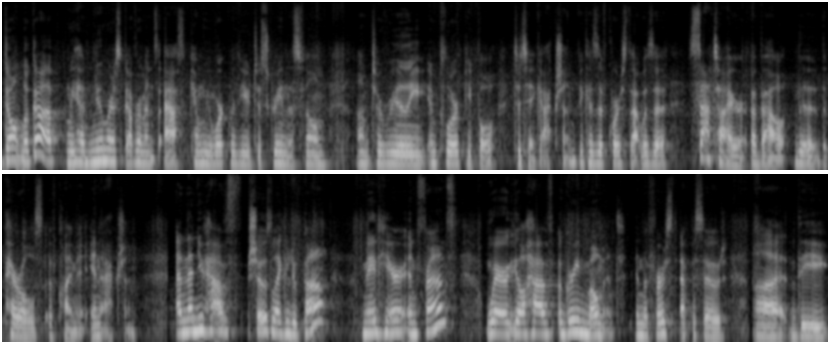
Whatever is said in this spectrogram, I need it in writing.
Don't Look Up, we had numerous governments ask, can we work with you to screen this film um, to really implore people to take action? Because, of course, that was a satire about the, the perils of climate inaction. And then you have shows like Lupin, made here in France, where you'll have a green moment. In the first episode, uh, the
